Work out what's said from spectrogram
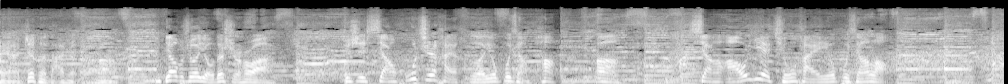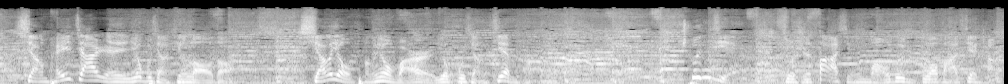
哎呀，这可咋整啊？要不说有的时候啊，就是想胡吃海喝又不想胖啊，想熬夜穷嗨又不想老，想陪家人又不想听唠叨，想有朋友玩儿又不想见朋友。春节就是大型矛盾多发现场。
